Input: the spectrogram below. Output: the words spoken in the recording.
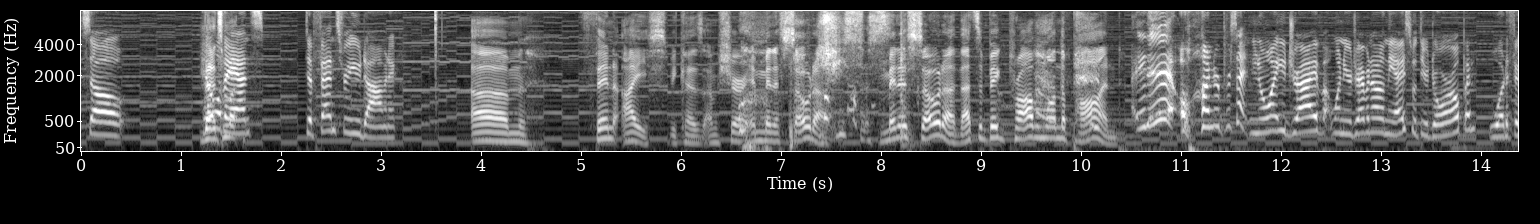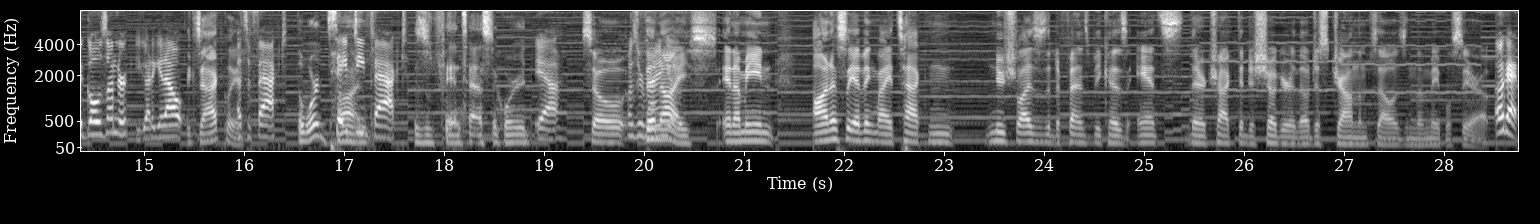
So, hill That's my- dance, defense for you, Dominic. Um, thin ice because I'm sure in Minnesota, Jesus. Minnesota, that's a big problem on the pond. It is oh, 100%. You know why you drive when you're driving out on the ice with your door open? What if it goes under? You got to get out. Exactly. That's a fact. The word Safety pond fact. is a fantastic word. Yeah. So Was thin remind you. ice, and I mean, honestly, I think my attack n- neutralizes the defense because ants they're attracted to sugar. They'll just drown themselves in the maple syrup. Okay.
